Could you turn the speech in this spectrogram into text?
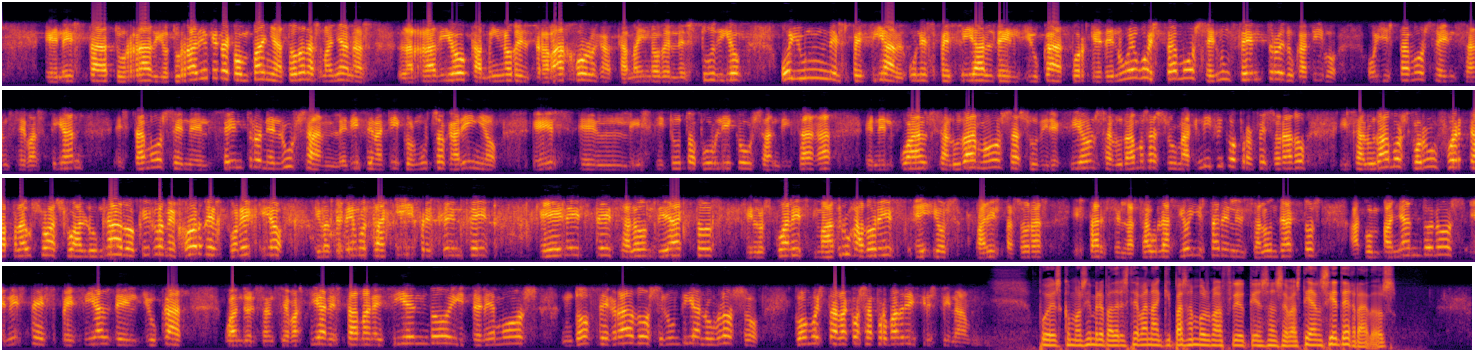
en esta tu radio, tu radio que te acompaña todas las mañanas, la radio Camino del Trabajo, Camino del Estudio. Hoy un especial, un especial del Yucat, porque de nuevo estamos en un centro educativo. Hoy estamos en San Sebastián Estamos en el centro, en el USAN, le dicen aquí con mucho cariño, es el Instituto Público Usandizaga, en el cual saludamos a su dirección, saludamos a su magnífico profesorado y saludamos con un fuerte aplauso a su alumnado, que es lo mejor del colegio, que lo tenemos aquí presente en este salón de actos en los cuales madrugadores, ellos para estas horas están en las aulas y hoy están en el salón de actos acompañándonos en este especial del Yucat, cuando en San Sebastián está amaneciendo y tenemos 12 grados en un día nubloso. ¿Cómo está la cosa por Madrid, Cristina? Pues como siempre, Padre Esteban, aquí pasamos más frío que en San Sebastián, 7 grados.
